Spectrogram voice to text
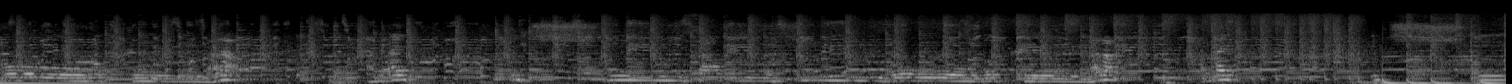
5 6 7反対。1 1234567反対1 2 3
